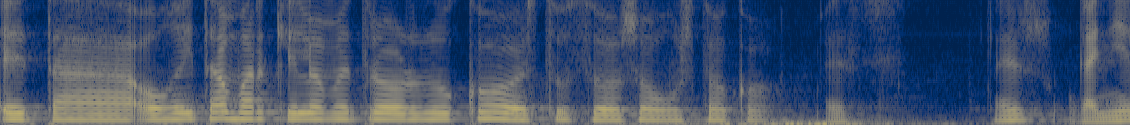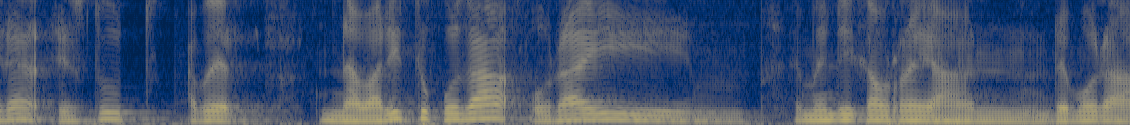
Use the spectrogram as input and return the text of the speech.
eta hogeita mar kilometro orduko ez duzu oso gustoko. Ez. Ez, gainera ez dut, a ber, nabarituko da orai mm, hemendik aurrean demora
